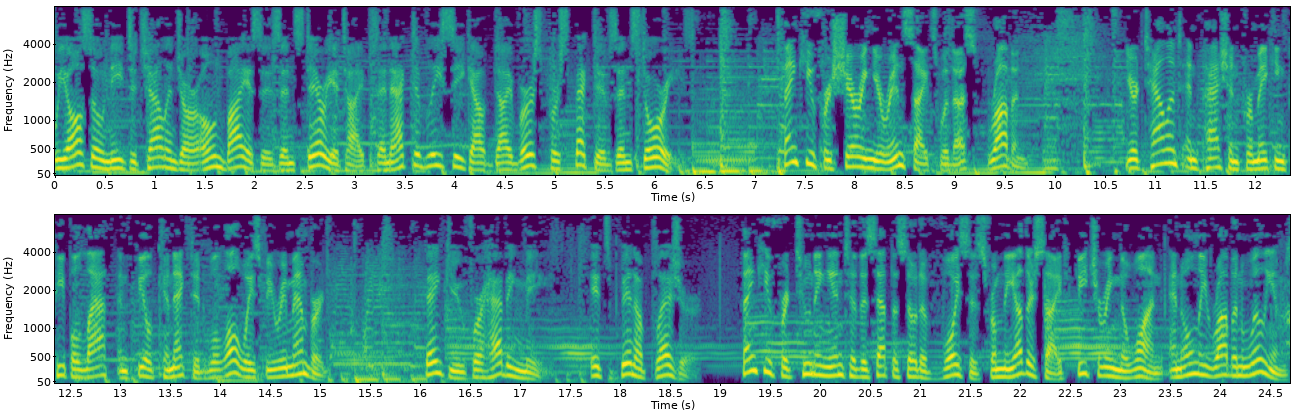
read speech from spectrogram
We also need to challenge our own biases and stereotypes and actively seek out diverse perspectives and stories. Thank you for sharing your insights with us, Robin. Your talent and passion for making people laugh and feel connected will always be remembered. Thank you for having me. It's been a pleasure. Thank you for tuning in to this episode of Voices from the Other Side featuring the one and only Robin Williams.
